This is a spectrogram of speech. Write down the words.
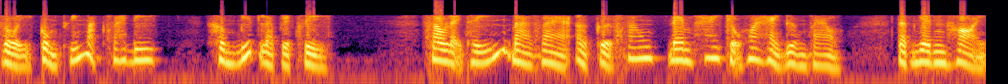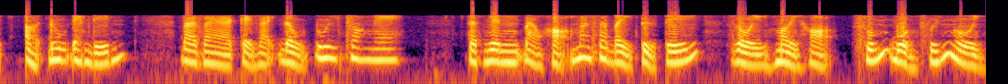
rồi cùng Thúy Mặc ra đi, không biết là việc gì. Sau lại thấy bà già ở cửa sau đem hai chậu hoa hải đường vào. Tập nhân hỏi ở đâu đem đến. Bà già kể lại đầu đuôi cho nghe. Tập nhân bảo họ mang ra bầy tử tế rồi mời họ xuống buồng dưới ngồi.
